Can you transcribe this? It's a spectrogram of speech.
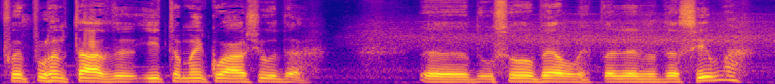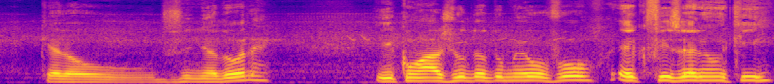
foi plantado e também com a ajuda uh, do Sr. Abel Pereira da Silva, que era o desenhador, e com a ajuda do meu avô é que fizeram aqui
